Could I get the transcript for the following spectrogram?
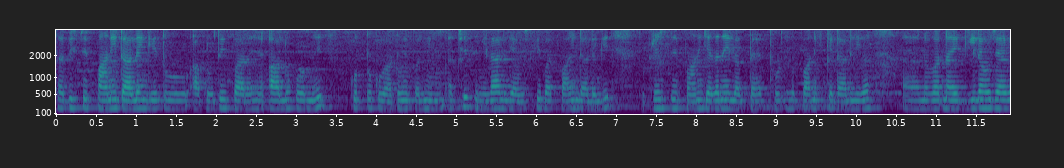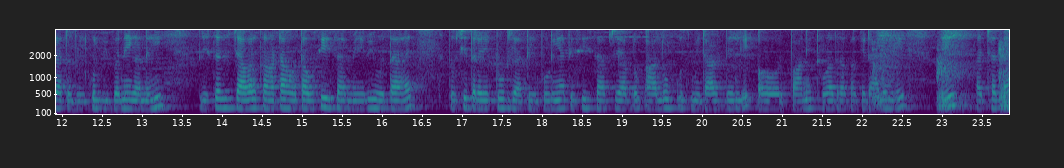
तभी इसमें पानी डालेंगे तो आप लोग देख पा रहे हैं, आलू को हमने कुट्टू को आटो में पानी अच्छे से मिला लिया, उसके बाद पानी डालेंगे। तो फ्रेंड्स में पानी ज़्यादा नहीं लगता है थोड़ा थोड़ा पानी करके डालिएगा वरना एक गीला हो जाएगा तो बिल्कुल भी बनेगा नहीं। तो इस तरह से चावल का आटा होता है, उसी हिसाब में भी होता है तो उसी तरह ये टूट जाती हैं पूड़ियाँ तो इसी हिसाब से आप लोग आलू उसमें डाल देंगे और पानी थोड़ा थोड़ा करके डालेंगे तो अच्छा सा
